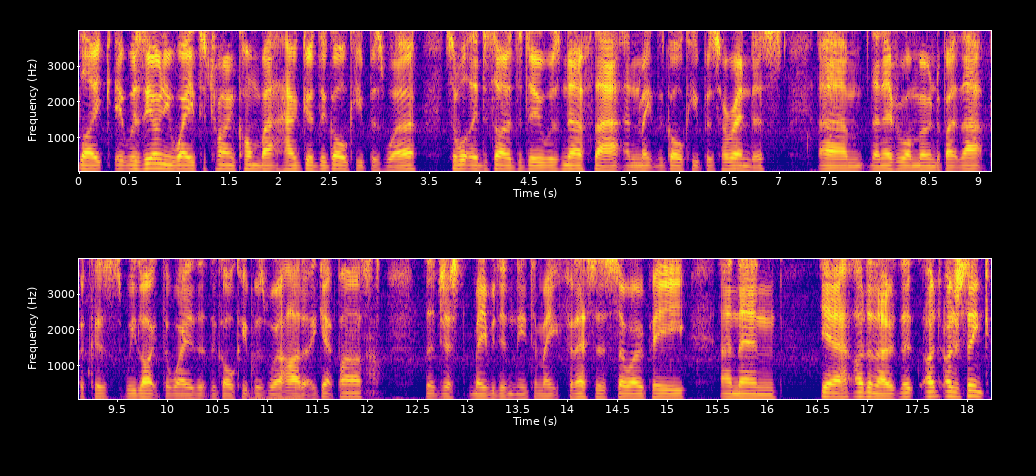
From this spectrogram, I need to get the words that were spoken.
like it was the only way to try and combat how good the goalkeepers were. So what they decided to do was nerf that and make the goalkeepers horrendous. Um, then everyone moaned about that because we liked the way that the goalkeepers were harder to get past. That just maybe didn't need to make finesses so OP. And then, yeah, I don't know. I, I just think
